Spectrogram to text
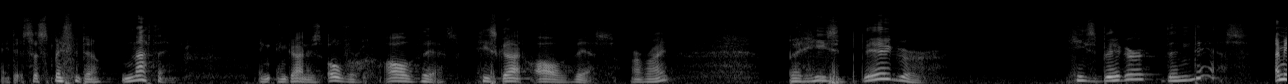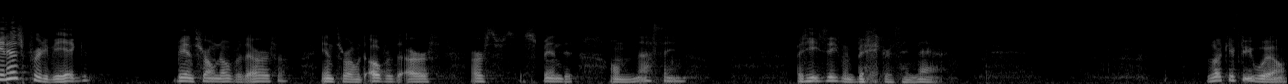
and it's suspended to nothing. And, and God is over all this. He's got all this, all right? But he's bigger. He's bigger than this. I mean, that's pretty big. Being thrown over the earth, enthroned over the earth, earth suspended on nothing. But he's even bigger than that. Look, if you will,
